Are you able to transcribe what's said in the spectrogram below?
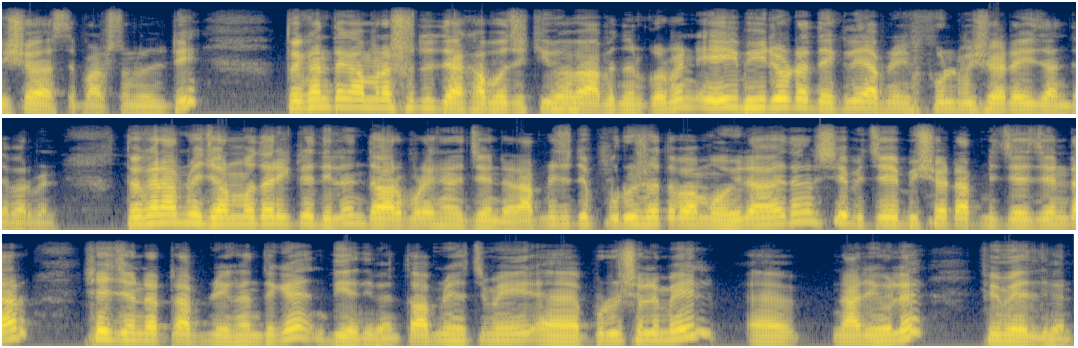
বিষয় আছে পার্সোনালিটি তো এখান থেকে আমরা শুধু দেখাবো যে কীভাবে আবেদন করবেন। এই ভিডিওটা দেখলে আপনি ফুল বিষয়টাই জানতে পারবেন। তো এখানে আপনি জন্ম তারিখটা দিলেন, দেওয়ার পরে এখানে জেন্ডার আপনি যদি পুরুষ অথবা মহিলা হয়ে থাকেন, সে যে বিষয়টা আপনি, যে জেন্ডার সেই জেন্ডারটা আপনি এখান থেকে দিয়ে দিবেন। তো আপনি হচ্ছে মেয়ে পুরুষ হলে মেল নারী হলে ফিমেল দিবেন।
